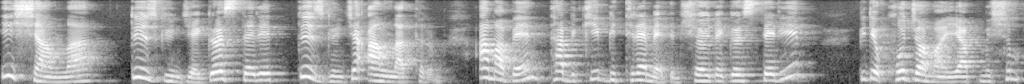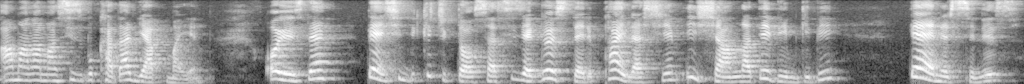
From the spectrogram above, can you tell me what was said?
İnşallah düzgünce gösterip düzgünce anlatırım. Ama ben tabii ki bitiremedim. Şöyle göstereyim. Bir de kocaman yapmışım. Aman aman siz bu kadar yapmayın. O yüzden ben şimdi küçük de olsa size gösterip paylaşayım. İnşallah dediğim gibi beğenirsiniz.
